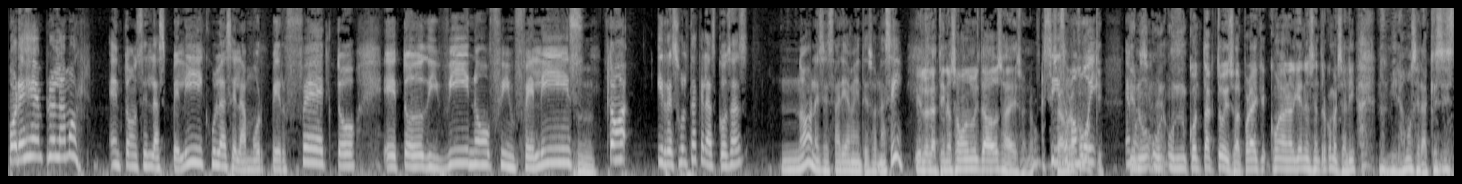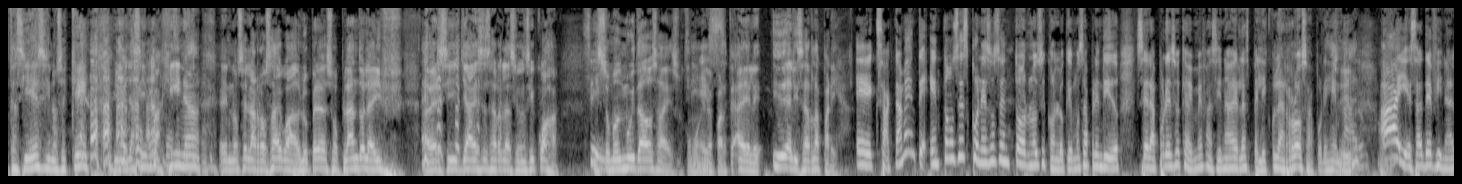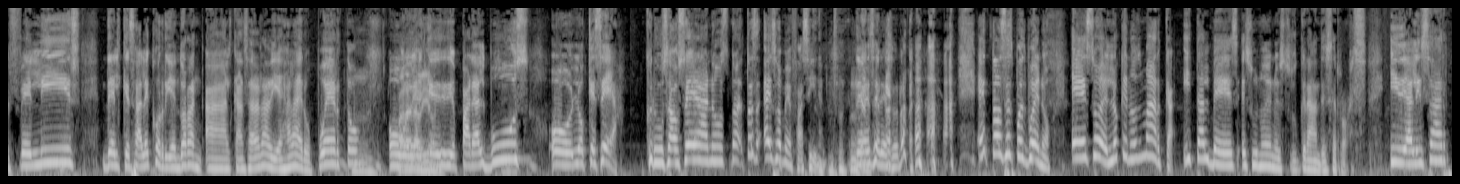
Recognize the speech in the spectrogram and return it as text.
Por ejemplo, el amor. Entonces las películas, el amor perfecto, eh, todo divino, fin feliz, to- y resulta que las cosas no necesariamente son así. Y los latinos somos muy dados a eso, ¿no? Sí, somos muy que Tiene un, contacto visual por ahí con alguien en un centro comercial y "Ay, nos miramos, ¿será que es esta sí es? Y no sé qué. Y ya se imagina, eh, no sé, la rosa de Guadalupe soplándola ahí, a ver si ya es esa relación si cuaja. Sí. Y somos muy dados a eso, como Sí, en la parte, a idealizar la pareja. Exactamente. Entonces, con esos entornos y con lo que hemos aprendido, será por eso que a mí me fascina ver las películas rosa, por ejemplo. Sí. Claro. Ay, esas de final feliz, del que sale corriendo a, alcanzar a la vieja al aeropuerto, o para el del que para el bus, o lo que sea. Cruza océanos, no, entonces eso me fascina, debe ser eso, ¿no? Entonces, pues bueno, eso es lo que nos marca y tal vez es uno de nuestros grandes errores. Idealizar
